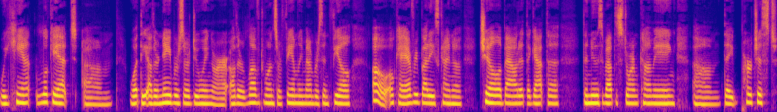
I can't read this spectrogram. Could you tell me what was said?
We can't look at um, what the other neighbors are doing or our other loved ones or family members and feel, oh, okay, everybody's kind of chill about it. They got the the news about the storm coming. Um, they purchased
